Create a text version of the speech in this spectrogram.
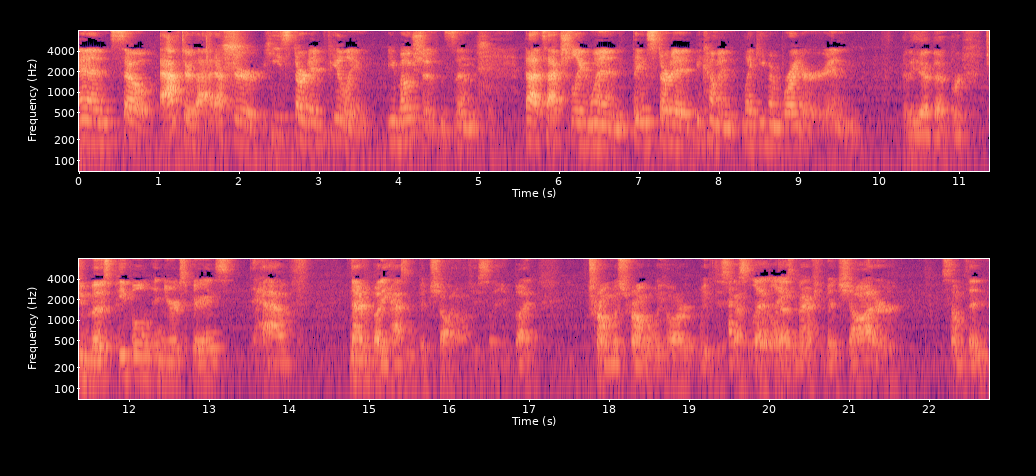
and so after that, after he started feeling emotions and. That's actually when things started becoming like even brighter and And he had that. br- Do most people, in your experience, have? Not everybody hasn't been shot, obviously, but trauma's trauma. We've already, we've discussed that. Absolutely. It doesn't matter if you've been shot or something.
